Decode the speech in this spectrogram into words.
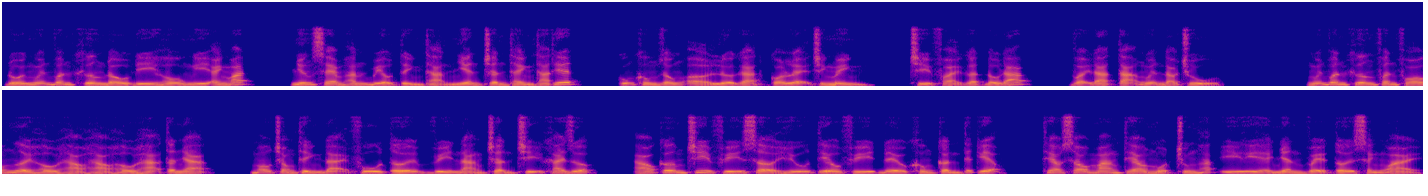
đối Nguyễn Vân Khương đầu đi hồ nghi ánh mắt, nhưng xem hắn biểu tình thản nhiên chân thành tha thiết, cũng không giống ở lừa gạt có lệ chính mình, chỉ phải gật đầu đáp, vậy đa tạ Nguyễn đảo chủ. Nguyễn Vân Khương phân phó người hầu hảo hảo hầu hạ tân nhạc, mau chóng thỉnh đại phu tới vì nàng chuẩn trị khai dược, áo cơm chi phí sở hữu tiêu phí đều không cần tiết kiệm, theo sau mang theo một chúng hắc ý hệ nhân về tới sành ngoài.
